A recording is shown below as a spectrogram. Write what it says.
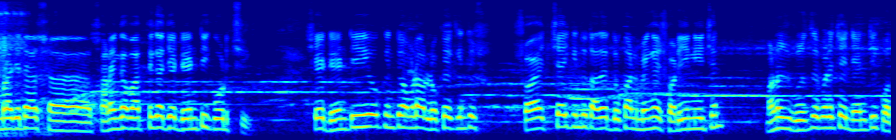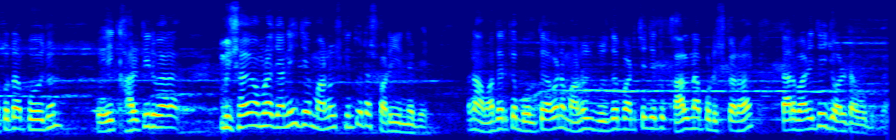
আমরা যেটা সারেঙ্গাবাদ থেকে যে ড্রেনটি করছি সেই ড্রেনটিও কিন্তু আমরা লোকে কিন্তু স্বেচ্ছায় কিন্তু তাদের দোকান ভেঙে সরিয়ে নিয়েছেন। মানুষ বুঝতে পেরেছে এই ড্রেনটি কতটা প্রয়োজন। তো এই খালটির বিষয়েও আমরা জানি যে মানুষ কিন্তু এটা সরিয়ে নেবেন মানে আমাদেরকে বলতে হবে না মানুষ বুঝতে পারছে যেহেতু খাল না পরিষ্কার হয় তার বাড়িতেই জলটা উঠবে।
